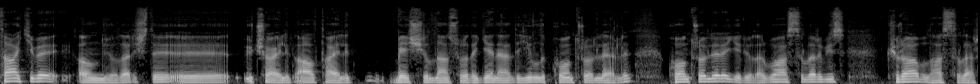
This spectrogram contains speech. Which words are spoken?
takibe alınıyorlar. İşte 3 e, aylık, 6 aylık, 5 yıldan sonra da genelde yıllık kontrollerle kontrollere geliyorlar. Bu hastaları biz curable hastalar,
